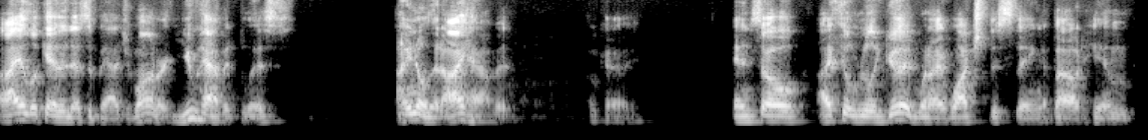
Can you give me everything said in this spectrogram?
I look at it as a badge of honor. You have it, Bliss. I know that I have it. Okay. And so I feel really good when I watch this thing about him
